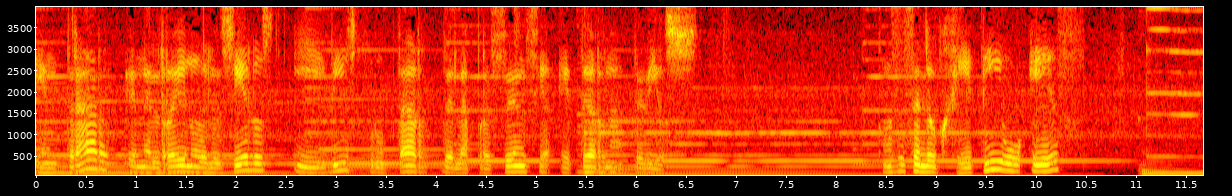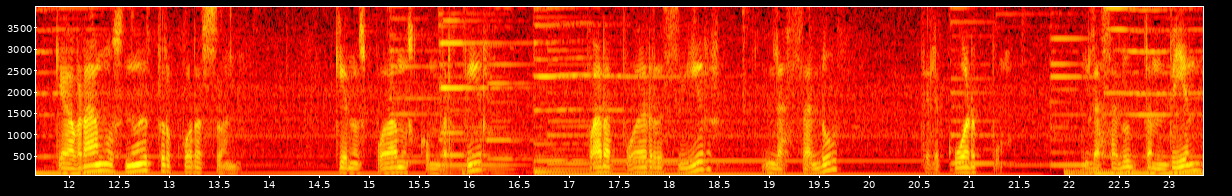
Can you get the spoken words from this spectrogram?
entrar en el reino de los cielos y disfrutar de la presencia eterna de Dios. Entonces el objetivo es que abramos nuestro corazón, que nos podamos convertir para poder recibir la salud del cuerpo y la salud también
